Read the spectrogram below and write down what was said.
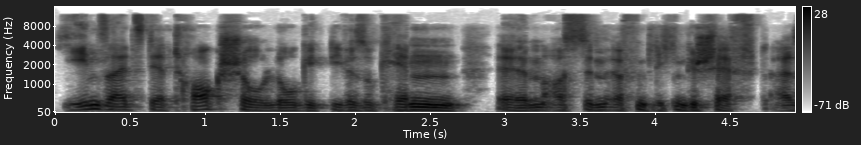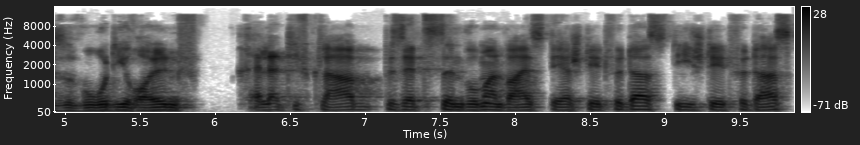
jenseits der Talkshow-Logik, die wir so kennen ähm, aus dem öffentlichen Geschäft. Also, wo die Rollen relativ klar besetzt sind, wo man weiß, der steht für das, die steht für das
